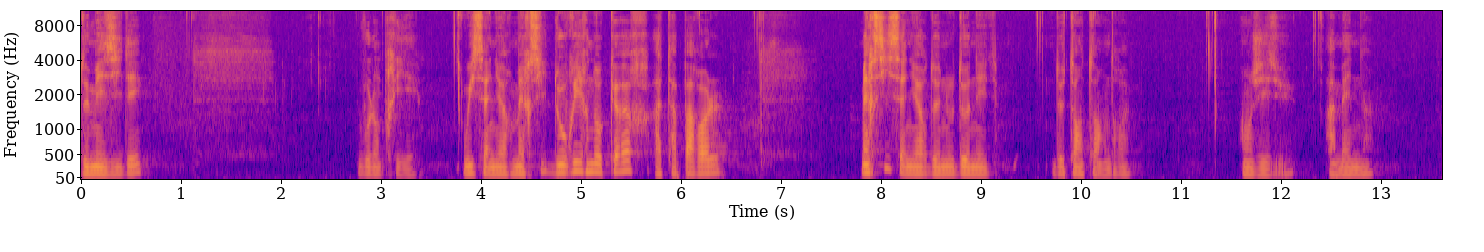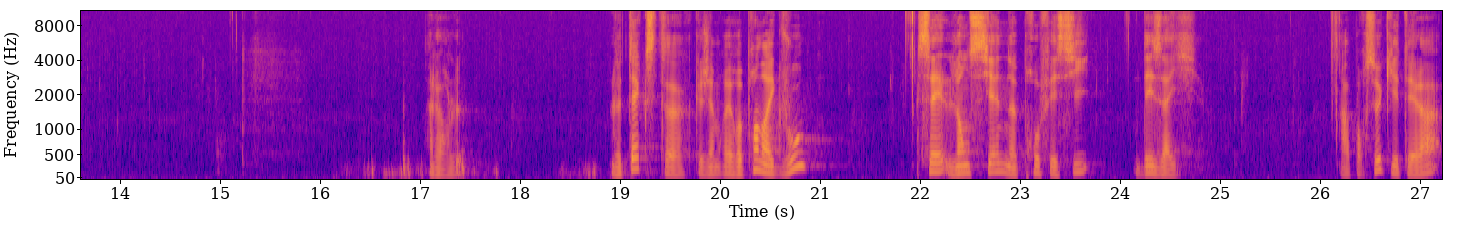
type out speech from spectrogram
de mes idées. Nous voulons prier. Oui Seigneur, merci d'ouvrir nos cœurs à ta parole. Merci Seigneur de nous donner de t'entendre en Jésus. Amen. Alors le texte que j'aimerais reprendre avec vous, c'est l'ancienne prophétie d'Ésaïe. pour ceux qui étaient là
